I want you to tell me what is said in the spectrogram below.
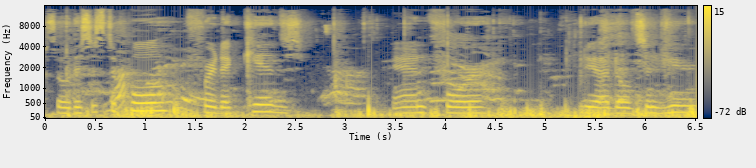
So this is the pool for the kids and for the adults in here.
